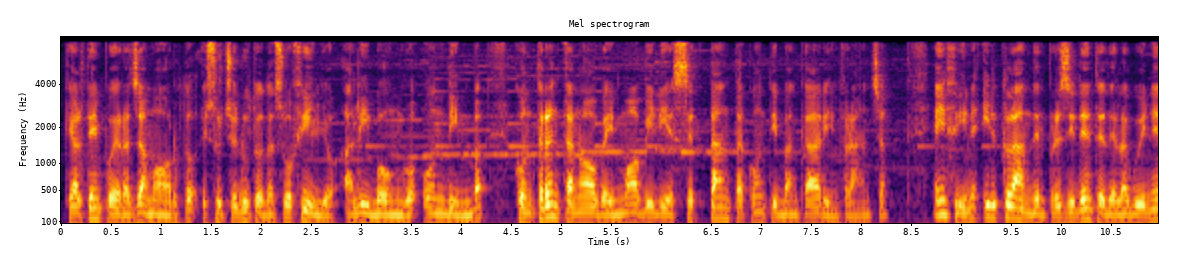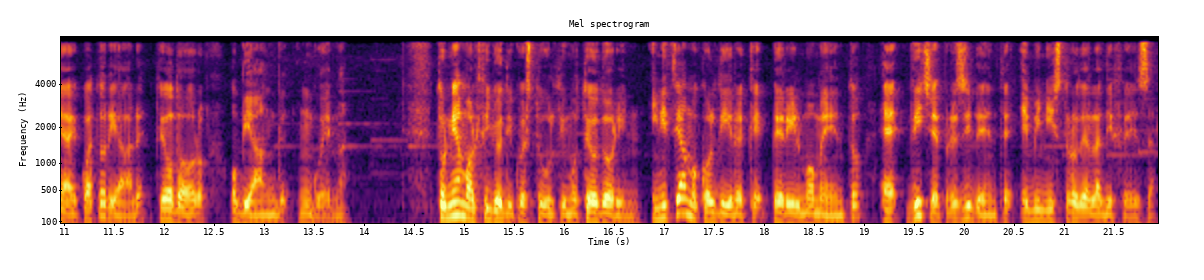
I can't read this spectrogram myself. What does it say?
che al tempo era già morto e succeduto da suo figlio Ali Bongo Ondimba, con 39 immobili e 70 conti bancari in Francia, e infine il clan del presidente della Guinea Equatoriale Teodoro Obiang Nguema. Torniamo al figlio di quest'ultimo, Teodorin. Iniziamo col dire che per il momento è vicepresidente e ministro della difesa.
